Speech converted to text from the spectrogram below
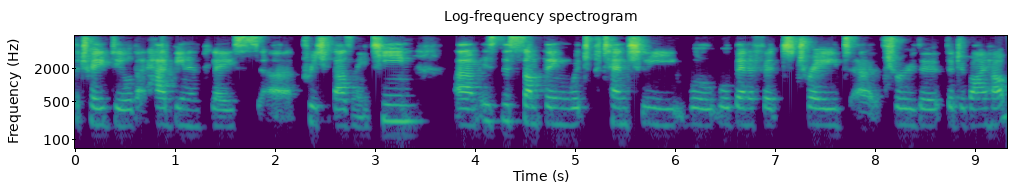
the trade deal that had been in place uh, pre 2018. Um, is this something which potentially will, will benefit trade uh, through the, the Dubai hub?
